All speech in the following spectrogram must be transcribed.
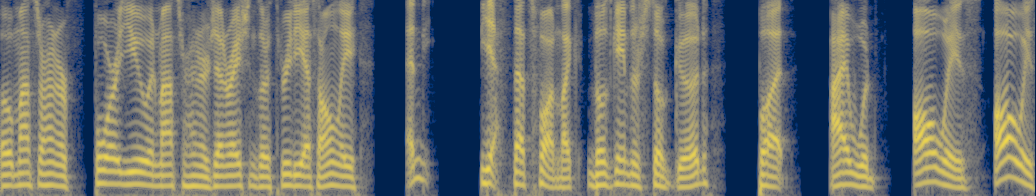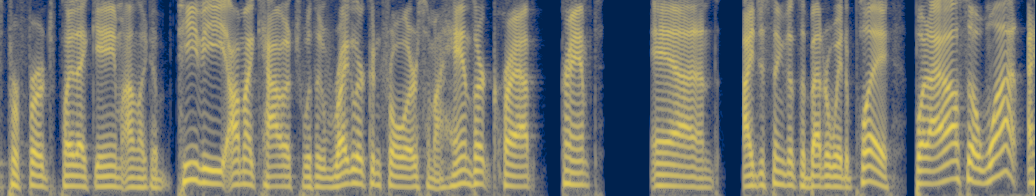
oh Monster Hunter 4U and Monster Hunter Generations are 3DS only. And yes, that's fun. Like those games are still good, but I would always, always prefer to play that game on like a TV on my couch with a regular controller, so my hands aren't crap cramped, and I just think that's a better way to play. But I also want I,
